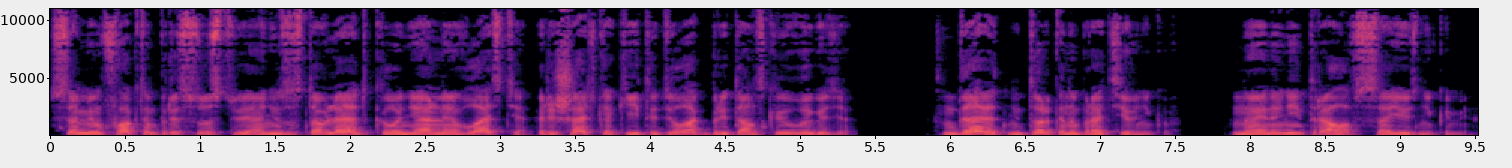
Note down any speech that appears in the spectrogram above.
Самим фактом присутствия они заставляют колониальные власти решать какие-то дела к британской выгоде. Давят не только на противников, но и на нейтралов с союзниками,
